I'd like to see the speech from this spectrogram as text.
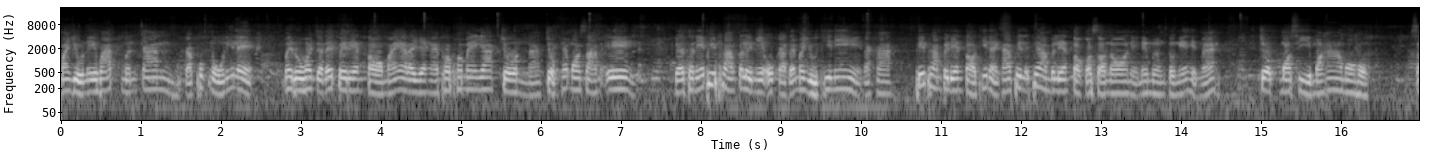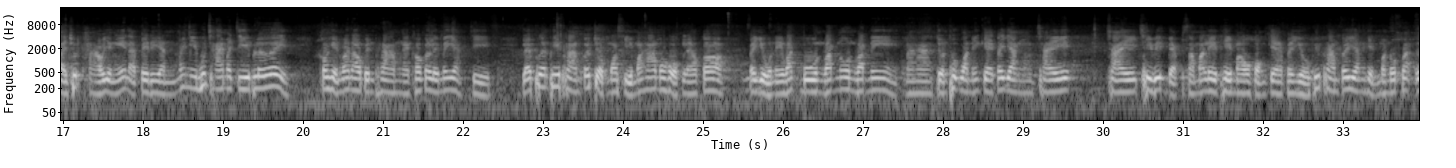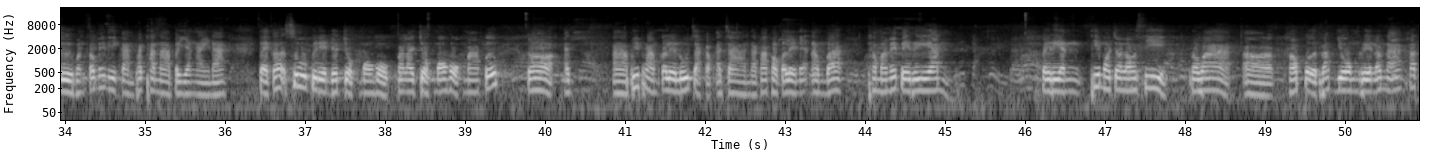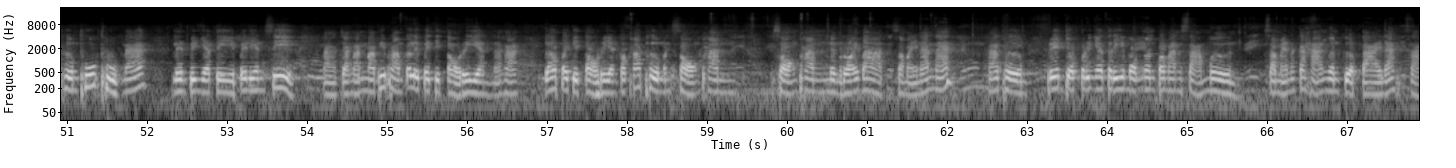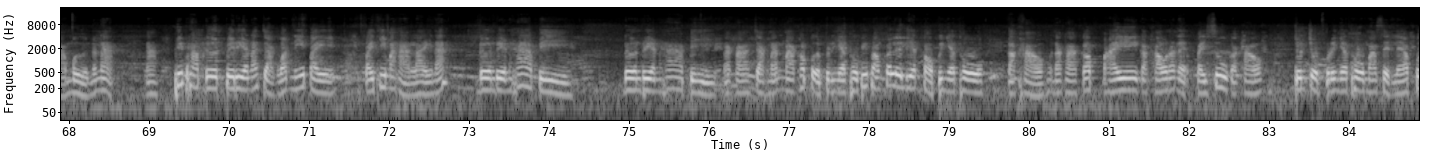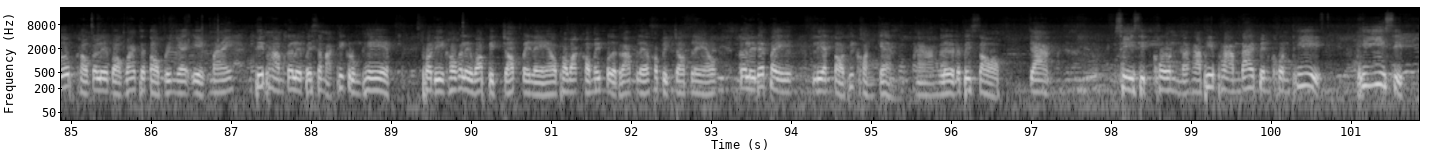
มาอยู่ในวัดเหมือนกันกับพวกหนูนี่แหละ ไม่รู้ว่าจะได้ไปเรียนต่อไหมอะไรยังไง เพราะพ่อแม่ยากจนนะจบแค่ม .3 เองเดี๋ยวทีนี้พี่พรามก็เลยมีโอกาสได้มาอยู่ที่นี่นะคะพี่พรามไปเรียนต่อที่ไหนครับพี่พี่พรามไปเรียนต่อกศนเนี่ยในเมืองตรงนี้เห็นไหมจบม .4 ม .5 ม .6 ใส่ชุดขาวอย่างนี้แหละไปเรียน ไม่มีผู้ชายมาจีบเลย เขาเห็นว่าเราเป็นพราหมณ์ไงเขาก็เลยไม่อยากจีบ และเพื่อนพี่พราหมณ์ก็จบม .4 ม .5 ม .6 แล้วก็ไปอยู่ในวัดบูนวัดนู่นวัดนี่นะฮะจนทุกวันนี้แกก็ยังใช้ใช้ชีวิตแบบสัมมาเลเทเมาของแกไปอยู่พี่พราหมณ์ก็ยังเห็นมนุษย์ว่าเออมันก็ไม่มีการพัฒนาไปยังไงนะ แต่ก็สู้ไปเรียนจนจบม .6 เวลาจบม .6 มาปุ๊บก็อะพี่พราหมณ์ก็เลยรู้จักกับอาจารย์นะคะเขาก็เลยแนะนำว่าทำไมไม่ไปเรียน ไปเรียนที่มจรสิเพราะว่าเขาเปิดรับโยมเรียนแล้วนะ ค่าเทอมทุกถูกนะ เรียนปริญญาตรีไปเรียนสิอ่จากนั้นมาพี่พรามก็เลยไปติดต่อเรียนนะคะ แล้วไปติดต่อเรียนก็ค่าเทอมมัน2,000 2,100บาทสมัยนั้นนะค่าเทอมเรียนจบปริญญาตรีหมดเงินประมาณ30,000สมัยนั้นก็หาเงินเกือบตายนะ30,000นั่นน่ะนะพี่พรามเดินไปเรียนนะจากวัดนี้ไปไปที่มหาลัยนะ เดินเรียน5ปี เดินเรียน 5 ปีนะคะ จากนั้นมาเขาเปิดปริญญาโทพี่พร้อมก็เลยเรียนต่อปริญญาโทกับเขานะคะ ก็ไปกับเขานั่นแหละไปสู้กับเขาจนจบปริญญาโทมาเสร็จแล้วปุ๊บเขาก็เลยบอกว่าจะต่อปริญญาเอกไหมพี่พามก็เลยไปสมัครที่กรุงเทพพอดีเขาก็เลยว่าปิดจ็อบไปแล้ว เพราะว่าเขาไม่เปิดรับแล้วเขาปิดจ็อบแล้ว ก็เลยได้ไปเรียนต่อที่ขอนแก่นนะเลยได้ไปสอบจาก 40 คนนะคะ พี่พรามได้เป็นคนที่ที่ 20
